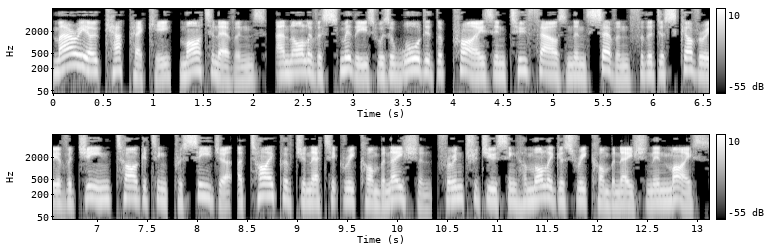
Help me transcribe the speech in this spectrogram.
Mario Capecchi, Martin Evans, and Oliver Smithies was awarded the prize in 2007 for the discovery of a gene-targeting procedure a type of genetic recombination for introducing homologous recombination in mice,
